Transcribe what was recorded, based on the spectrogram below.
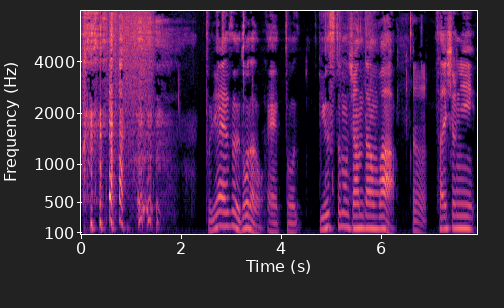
とりあえず、どうだろう。えーっと、ユーストのジャンダンは、うん。最初に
